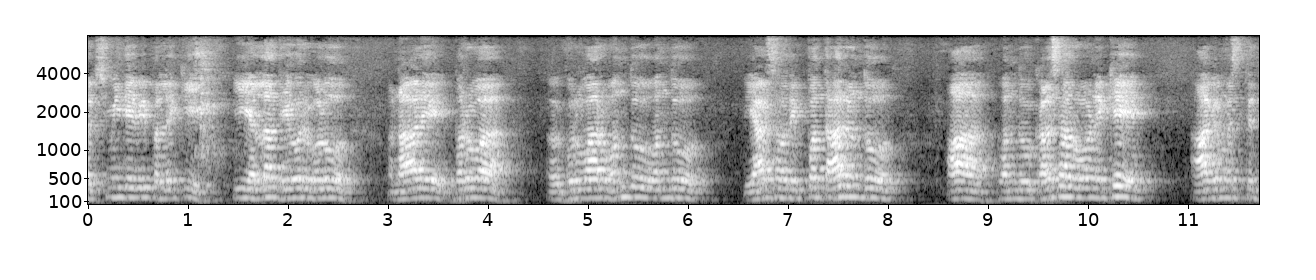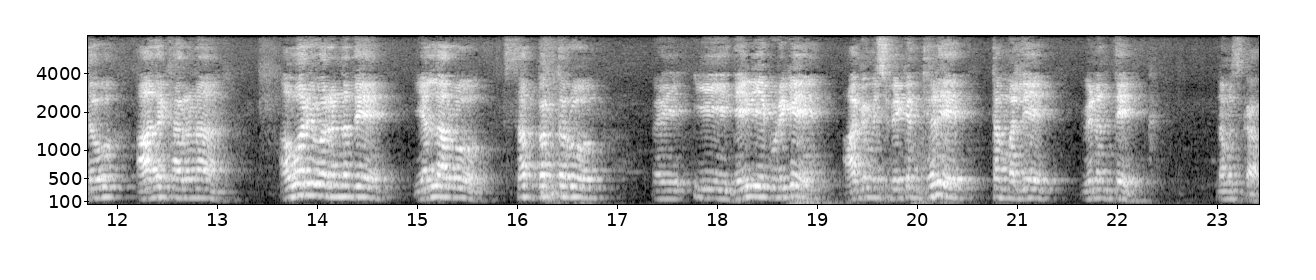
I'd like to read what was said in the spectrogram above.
ಲಕ್ಷ್ಮೀ ದೇವಿ ಪಲ್ಲಕ್ಕಿ ಈ ಎಲ್ಲ ದೇವರುಗಳು ನಾಳೆ ಬರುವ ಗುರುವಾರ ಒಂದು ಒಂದು, ಎರಡ್ ಸಾವಿರದ ಇಪ್ಪತ್ತಾರರಂದು ಆ ಒಂದು ಕಳಸಾರೋಹಣಕ್ಕೆ ಆಗಮಿಸುತ್ತಿದ್ದವು. ಆದ ಕಾರಣ ಅವರಿವರನ್ನದೇ ಎಲ್ಲರೂ ಸದ್ಭಕ್ತರು ಈ- ಈ ದೇವಿಯ ಗುಡಿಗೆ ಆಗಮಿಸಬೇಕಂತ ಹೇಳಿ ತಮ್ಮಲ್ಲಿ ವಿನಂತಿ. ನಮಸ್ಕಾರ.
